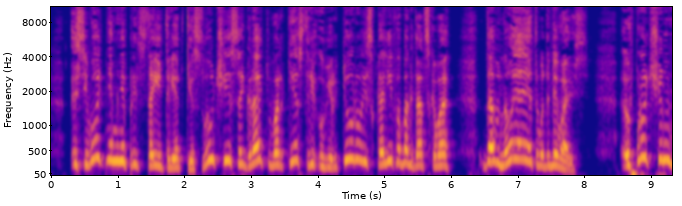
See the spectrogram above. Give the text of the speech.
— Сегодня мне предстоит редкий случай сыграть в оркестре увертюру из калифа Багдадского. Давно я этого добиваюсь. Впрочем,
